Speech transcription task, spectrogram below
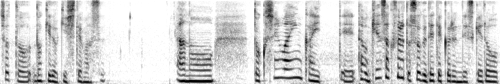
ちょっとドキドキしてます。あの独身ワイン会って多分検索するとすぐ出てくるんですけど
